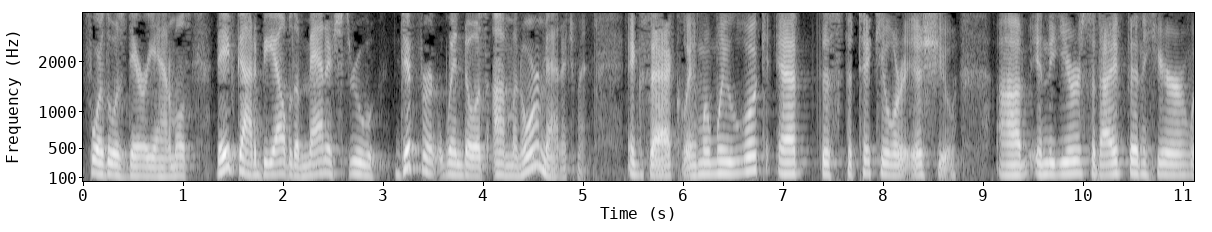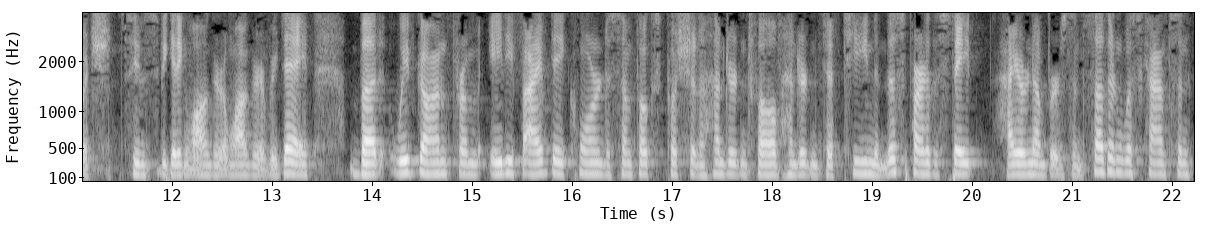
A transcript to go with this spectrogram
for those dairy animals, they've got to be able to manage through different windows on manure management. Exactly. And when we look at this particular issue, um, in the years that I've been here, which seems to be getting longer and longer every day, but we've gone from 85 day corn to some folks pushing 112, 115 in this part of the state, higher numbers in southern Wisconsin.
